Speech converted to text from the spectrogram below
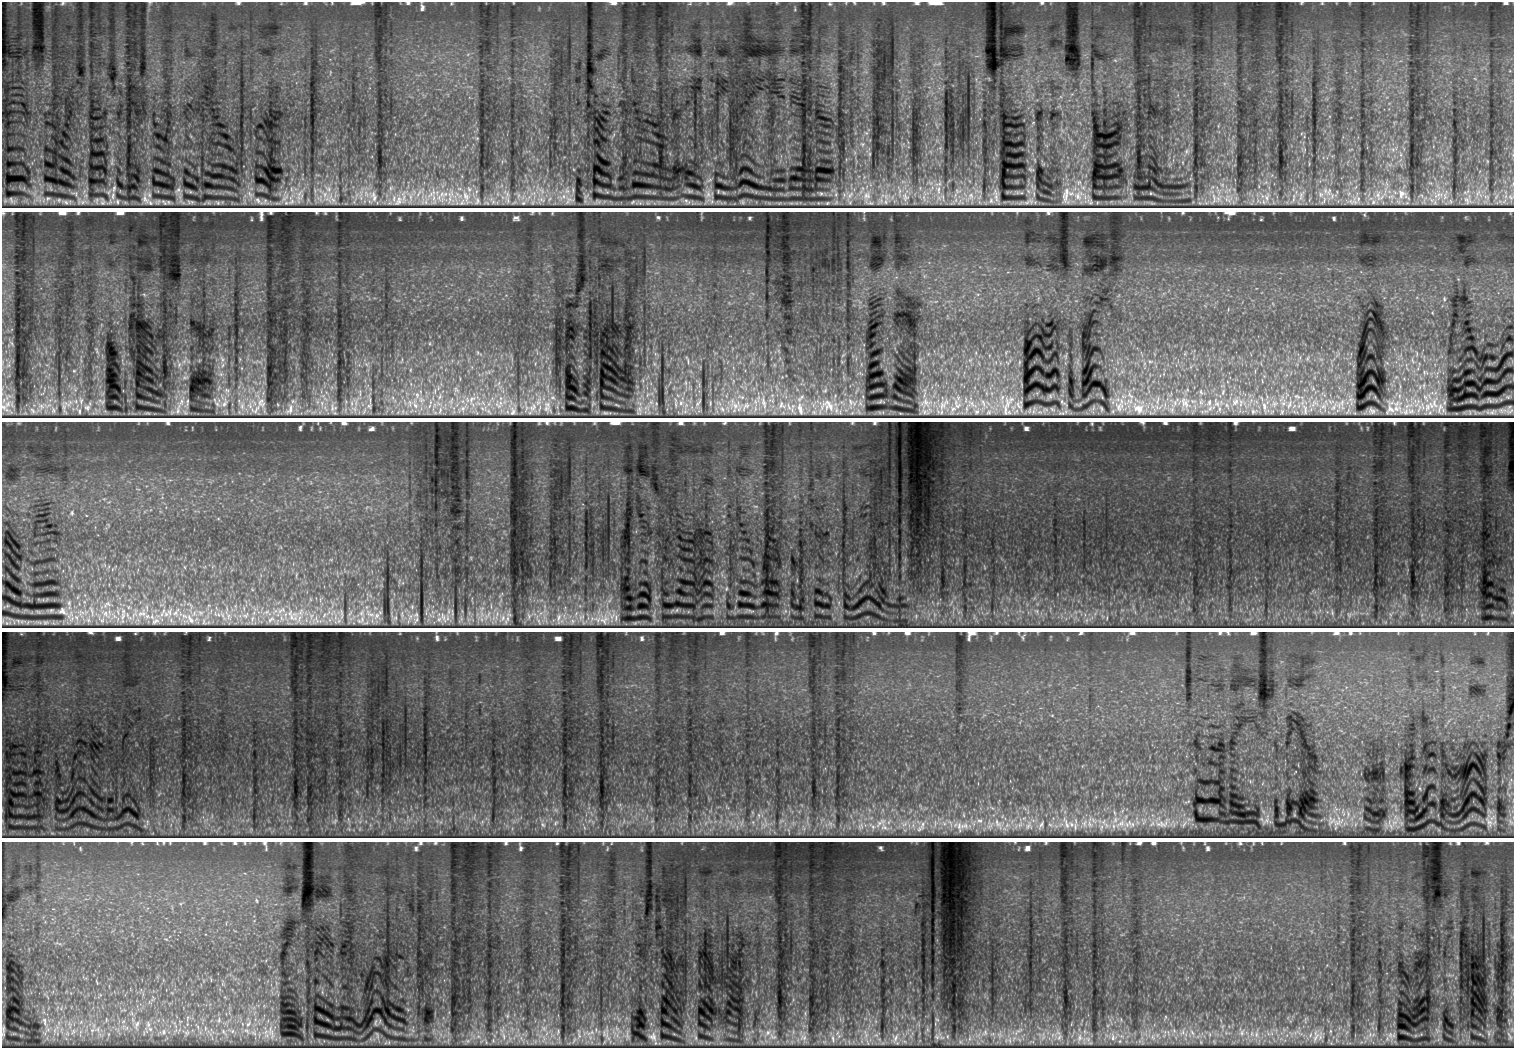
See, it's so much nicer just going through here on foot. If you tried to do it on the ATV, you'd end up stopping and starting and all kind of stuff. There's a fire. Right there. Oh, that's a base. Where? We know where one of them is. I guess we're going to have to go welcome to the community. That would sound like a winner to me. Like there used to be a another rock or something. I ain't saying they was, but just kind of felt like it. Ooh, I see copper.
